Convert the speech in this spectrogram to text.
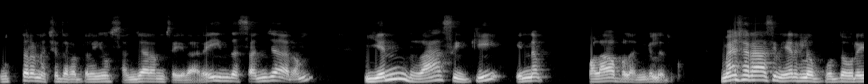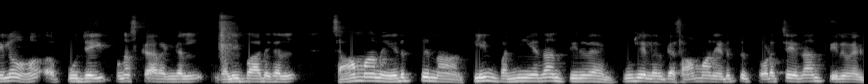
உத்தர நட்சத்திரத்திலையும் சஞ்சாரம் செய்கிறாரு இந்த சஞ்சாரம் என் ராசிக்கு என்ன பலாபலன்கள் இருக்கும்? மேஷராசி நேர்களை பொறுத்தவரையிலும் பூஜை புனஸ்காரங்கள் வழிபாடுகள் சாமானை எடுத்து நான் க்ளீன் பண்ணியே தான் தீருவேன். பூஜையில் இருக்க சாமானை எடுத்து தொடச்சே தான் தீருவேன்.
